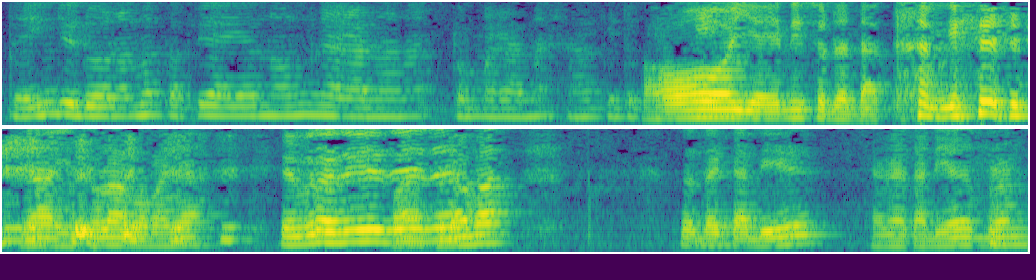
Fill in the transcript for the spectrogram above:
Teuing judul nama tapi aya naon ngaranna pemeranna saha gitu. oh iya ini sudah datang. Ya itulah pokoknya. Ya bro ini Pak, sudah pak. Sudah kan dia ya tadi ya Bron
